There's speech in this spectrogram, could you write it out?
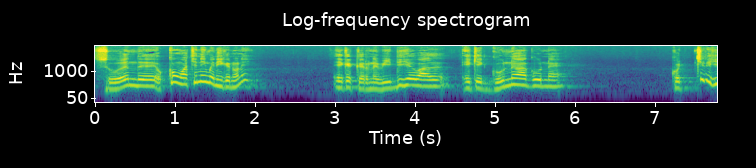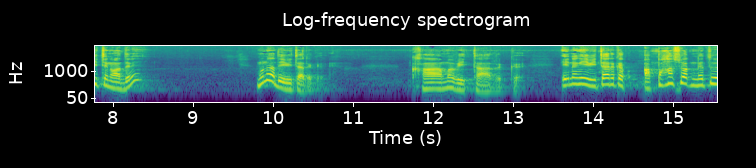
සුවඳ ඔක්කොම වචනින් මෙනෙහි කරනවනේ. ඒක කරන විදිහවල්, ඒකේ ගුණ අගුණ කොච්චර හිතනවද නේ? මොනවාද ඒ විතරක? කාම විතරක. එහෙනම් ඒ විතරක අපහසුයක් නැතුව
